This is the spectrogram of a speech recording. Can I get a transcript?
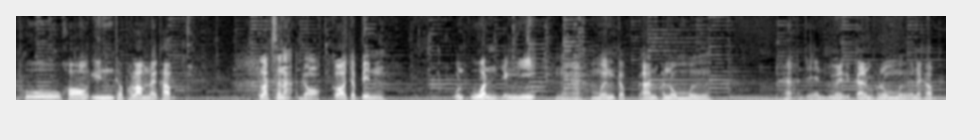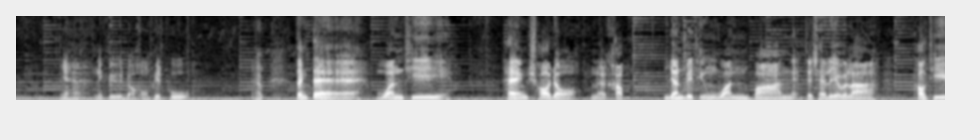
ศผู้ของอินทผลัมนะครับ ลักษณะดอกก็จะเป็นอ้วนๆอย่างนี้นะฮะเหมือนกับการพนมมือนะฮะจะเห็นเหมือนกับการพนมมือนะครับเนี่ยฮะนี่คือดอกของเพศผู้นะครับ ตั้งแต่วันที่แทงช่อดอกนะครับ ยันไปถึงวันบานเนี่ยจะใช้ระยะเวลา ท่าที่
